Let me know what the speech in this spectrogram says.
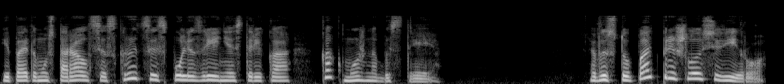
и поэтому старался скрыться из поля зрения старика как можно быстрее. Выступать пришлось Виро.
